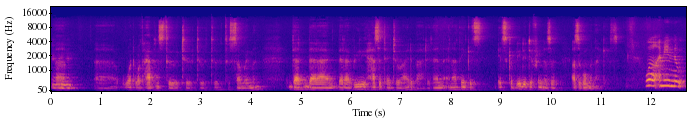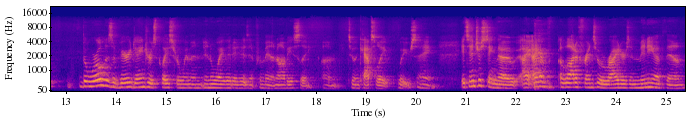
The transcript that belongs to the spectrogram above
Mm-hmm. Um, what what happens to to, to, to, to some women that that I that I really hesitate to write about it and and I think it's it's completely different as a as a woman I guess. Well, I mean the the world is a very dangerous place for women in a way that it isn't for men, obviously, um, to encapsulate what you're saying. It's interesting, though. I, I have a lot of friends who are writers, and many of them,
